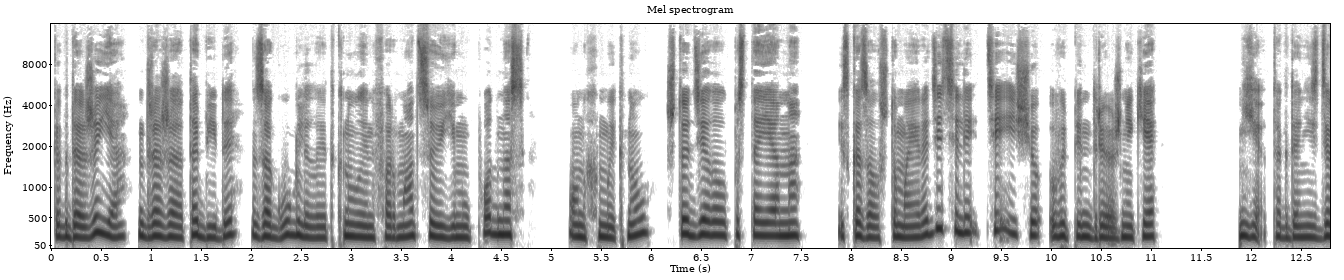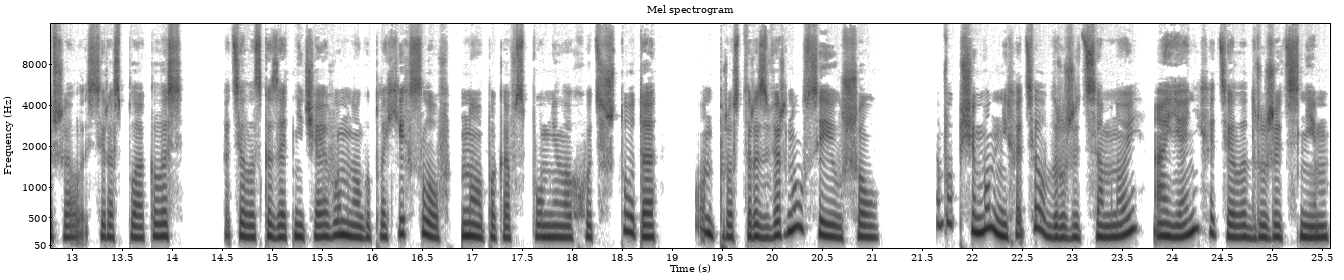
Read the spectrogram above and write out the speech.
Когда же я, дрожа от обиды, загуглила и ткнула информацию ему под нос, он хмыкнул, что делал постоянно, и сказал, что мои родители — те еще выпендрежники. Я тогда не сдержалась и расплакалась. Хотела сказать Нечаеву много плохих слов, но пока вспомнила хоть что-то, он просто развернулся и ушел. В общем, он не хотел дружить со мной, а я не хотела дружить с ним.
